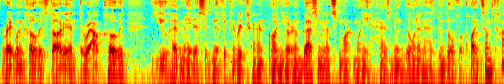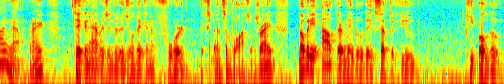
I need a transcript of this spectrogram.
right when COVID started and throughout COVID, you have made a significant return on your investment, and smart money has been doing and has been doing for quite some time now, right? Take an average individual, that can afford expensive watches, right? Nobody out there, maybe with except a few people, to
